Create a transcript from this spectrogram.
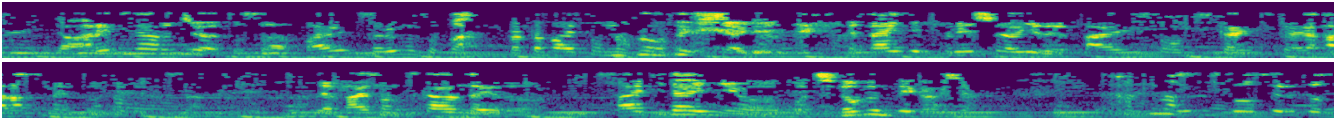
あれになっちゃうとさ、パイそれこそままた Python のものにしちゃう最近プレッシャーを受けて Python 使い使いハラスメントを受けててさ、で Python 使うんだけど、再起代入をこう自動文で書くじゃん。書きますね。そうするとさ、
